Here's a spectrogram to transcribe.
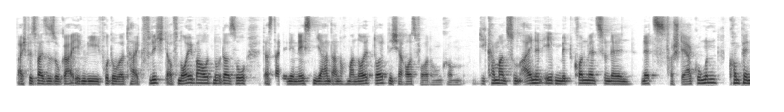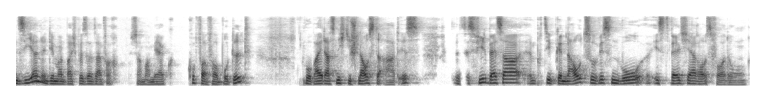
beispielsweise sogar irgendwie Photovoltaikpflicht auf Neubauten oder so, dass dann in den nächsten Jahren dann nochmal deutliche Herausforderungen kommen. Die kann man zum einen eben mit konventionellen Netzverstärkungen kompensieren, indem man beispielsweise einfach, ich sag mal, mehr Kupfer verbuddelt, wobei das nicht die schlauste Art ist. Es ist viel besser, im Prinzip genau zu wissen, wo ist welche Herausforderung.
